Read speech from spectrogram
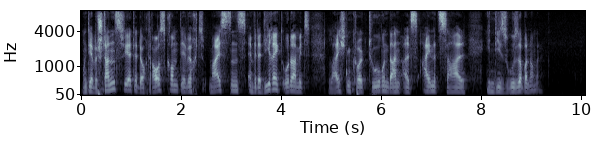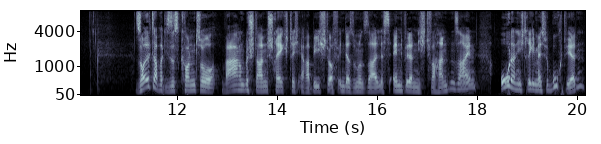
und der Bestandswert, der dort rauskommt, der wird meistens entweder direkt oder mit leichten Korrekturen dann als eine Zahl in die SUSE übernommen. Sollte aber dieses Konto Warenbestand Schrägstrich RAB-Stoff in der Summensaldenliste entweder nicht vorhanden sein oder nicht regelmäßig bebucht werden,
